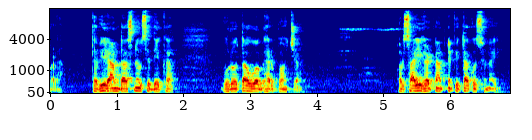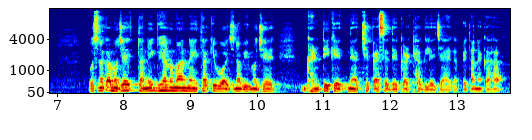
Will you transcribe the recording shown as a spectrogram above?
पड़ा। तभी रामदास ने उसे देखा। वो रोता हुआ घर पहुँचा और सारी घटना अपने पिता को सुनाई। उसने कहा, मुझे तनिक भी अनुमान नहीं था कि वो अजनबी मुझे घंटी के इतने अच्छे पैसे देकर ठग ले जाएगा। पिता ने कहा,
